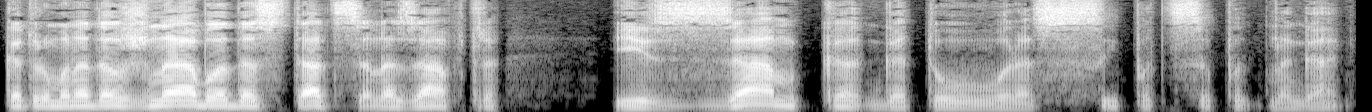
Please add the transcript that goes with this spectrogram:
которым она должна была достаться на завтра, из замка, готового рассыпаться под ногами.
